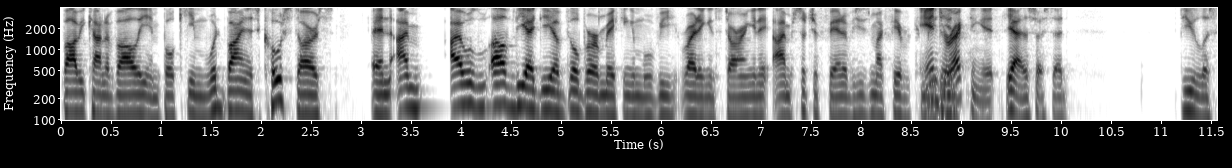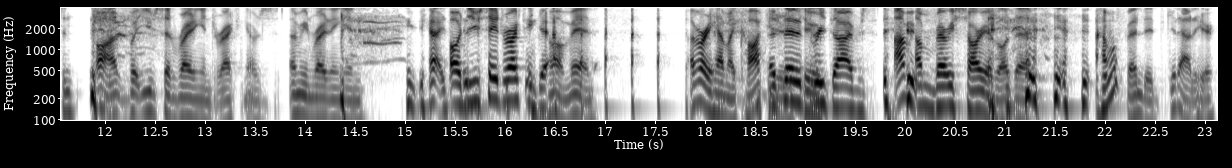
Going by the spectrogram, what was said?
Bobby Cannavale and Bokeem Woodbine as co-stars. And I'm I love the idea of Bill Burr making a movie, writing and starring in it. I'm such a fan of. He's my favorite comedian. and directing it. Yeah, that's what I said. Do you listen? Oh, but you said writing and directing. I was, I mean, writing and. yeah. Oh, did. did you say directing? Oh man, I've already had my coffee. I said it too. three times. I'm, I'm very sorry about that. I'm offended. Get out of here.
